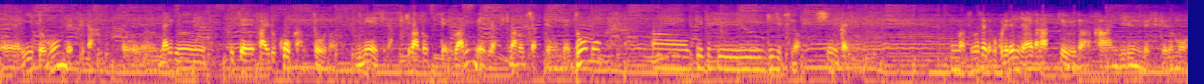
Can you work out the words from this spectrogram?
えー、いいと思うんですが、えー、何分不正ファイル交換等のイメージが付きまとって、悪いイメージが付きまとっちゃってるんで、どうも、P2P 技術の進化に、まあ、そのせいで遅れてるんじゃないかなっていうのは感じるんですけども、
